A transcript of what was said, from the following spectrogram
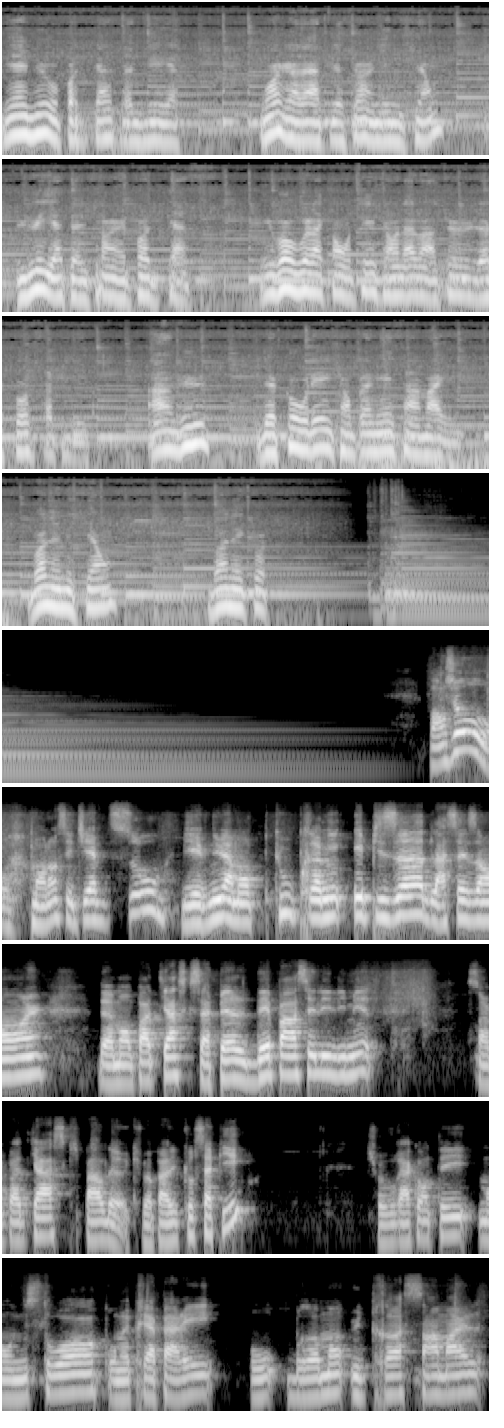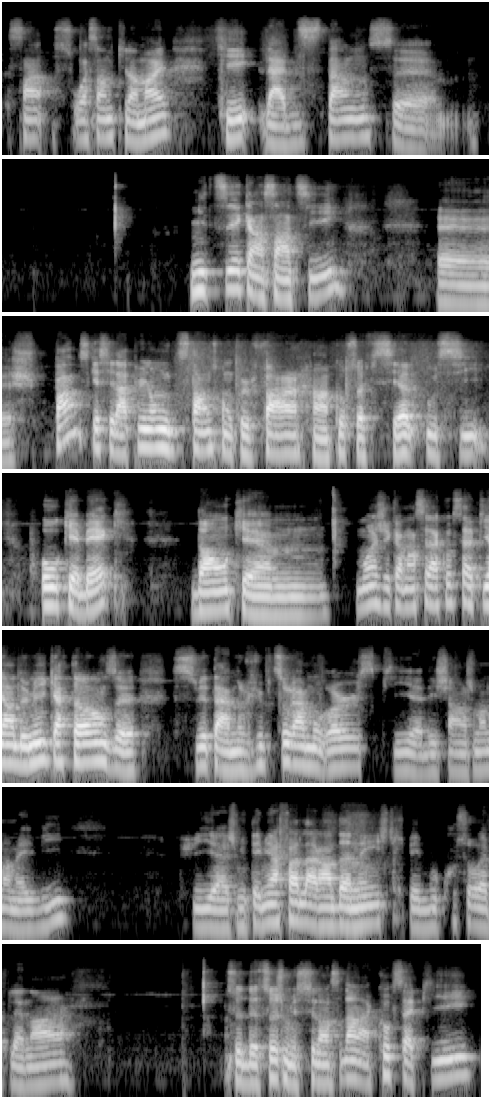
Bienvenue au podcast LDS. Moi, j'aurais appelé ça une émission. Lui, il appelle ça un podcast. Il va vous raconter son aventure de course à pied en vue de courir son premier 100 miles. Bonne émission. Bonne écoute. Bonjour, mon nom c'est Jeff Dussault. Bienvenue à mon tout premier épisode de la saison 1 de mon podcast qui s'appelle Dépasser les limites. C'est un podcast qui, parle qui va parler de course à pied. Je vais vous raconter mon histoire pour me préparer au Bromont Ultra 100 miles, 160 km, qui est la distance euh, mythique en sentier. Euh, je pense que c'est la plus longue distance qu'on peut faire en course officielle aussi au Québec. Donc, euh, moi, j'ai commencé la course à pied en 2014 euh, suite à une rupture amoureuse puis des changements dans ma vie. Puis, je m'étais mis à faire de la randonnée. Je tripais beaucoup sur le plein air. Ensuite de ça, je me suis lancé dans la course à pied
